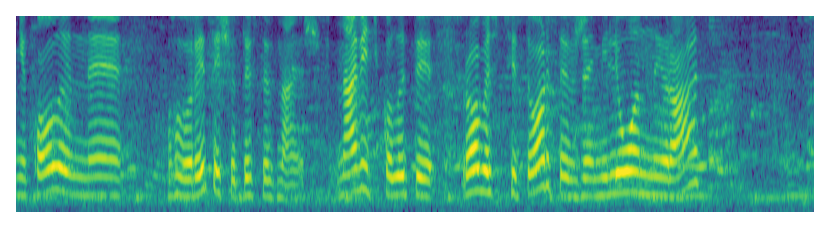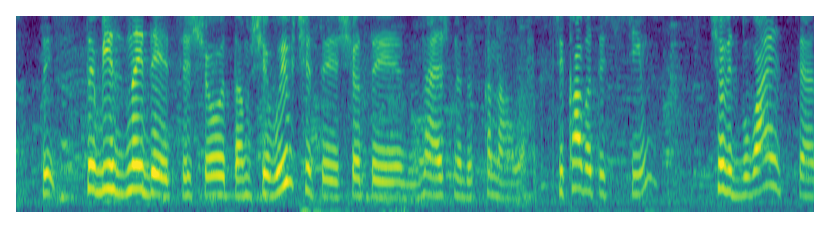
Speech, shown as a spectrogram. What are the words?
ніколи не говорити, що ти все знаєш. Навіть коли ти робиш ці торти вже мільйонний раз, ти, тобі знайдеться, що там ще вивчити, що ти знаєш недосконало. Цікавитись всім, що відбувається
